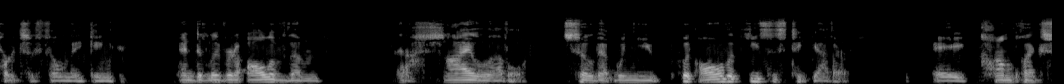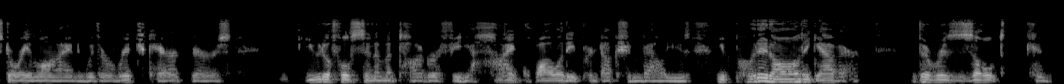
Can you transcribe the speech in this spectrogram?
parts of filmmaking and delivered all of them at a high level so that when you put all the pieces together, a complex storyline with rich characters, beautiful cinematography, high quality production values, you put it all together, the result can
